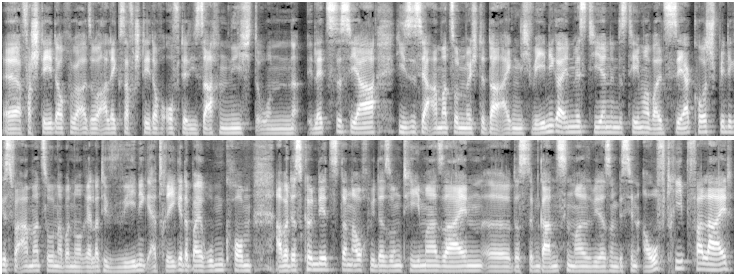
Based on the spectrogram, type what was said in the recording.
Er versteht auch, also Alexa versteht auch oft die Sachen nicht und letztes Jahr hieß es ja, Amazon möchte da eigentlich weniger investieren in das Thema, weil es sehr kostspielig ist für Amazon, aber nur relativ wenig Erträge dabei rumkommen. Aber das könnte jetzt dann auch wieder so ein Thema sein, äh, das dem Ganzen mal wieder so ein bisschen Auftrieb verleiht leid.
